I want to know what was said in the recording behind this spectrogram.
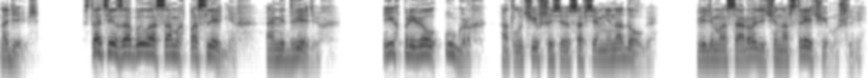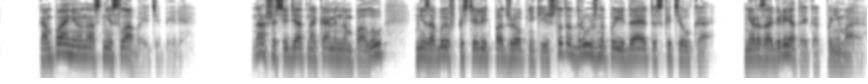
надеюсь. Кстати, забыл о самых последних, о медведях. Их привел Угрх, отлучившийся совсем ненадолго. Видимо, сородичи навстречу ему шли. Компания у нас не слабая теперь. Наши сидят на каменном полу, не забыв постелить поджопники, и что-то дружно поедают из котелка не разогретые, как понимаю.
